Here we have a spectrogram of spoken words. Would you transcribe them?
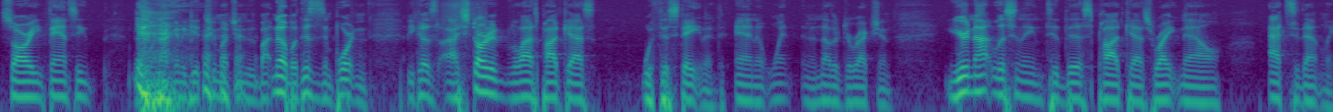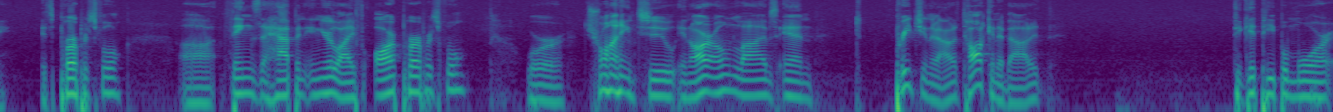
sorry, fancy. We're not going to get too much into the no, but this is important because I started the last podcast with this statement and it went in another direction. You're not listening to this podcast right now accidentally. It's purposeful. Uh, things that happen in your life are purposeful. We're trying to, in our own lives and t- preaching about it, talking about it, to get people more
